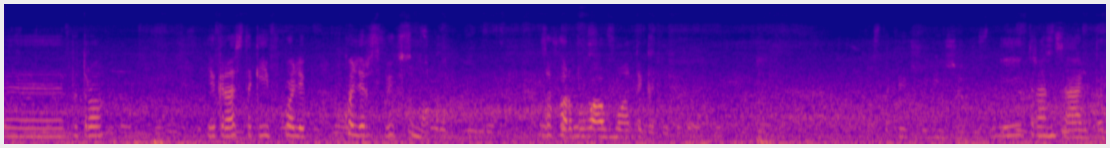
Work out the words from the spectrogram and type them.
Е, Петро якраз такий в колі, в колір своїх сумок. Зафарбував мотик. І трансальпик.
